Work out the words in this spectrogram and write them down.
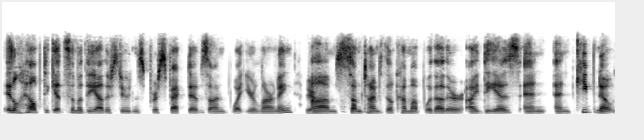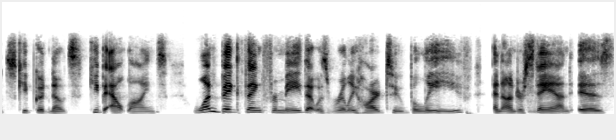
it'll help to get some of the other students' perspectives on what you're learning. Yeah. Um, sometimes they'll come up with other ideas and and keep notes, keep good notes, keep outlines. One big thing for me that was really hard to believe and understand is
